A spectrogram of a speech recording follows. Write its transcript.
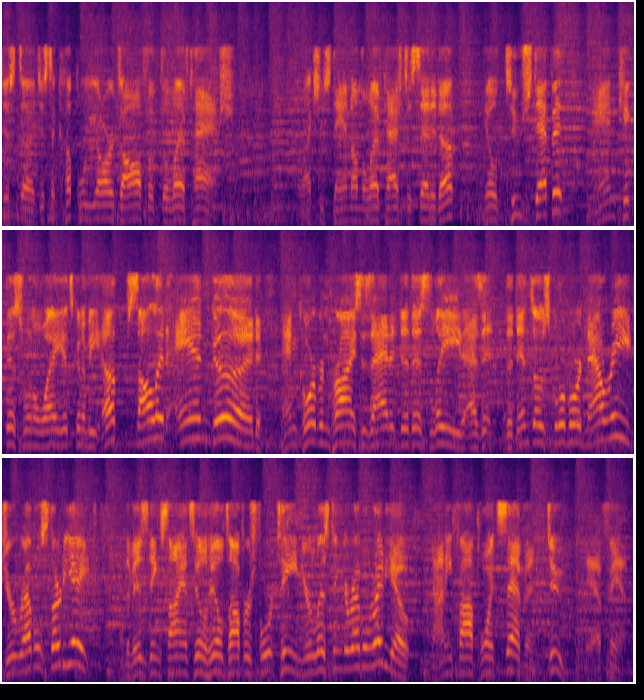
Just, uh, just a couple yards off of the left hash. Actually stand on the left hash to set it up. He'll two step it and kick this one away. It's going to be up, solid, and good. And Corbin Price is added to this lead as it the Denso scoreboard now reads your Rebels 38 and the visiting Science Hill Hilltoppers 14. You're listening to Rebel Radio 95.7 Duke FM.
